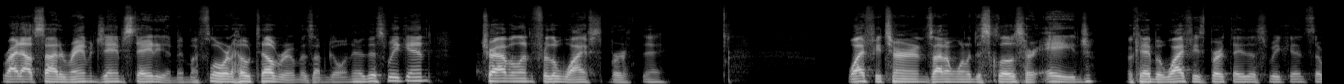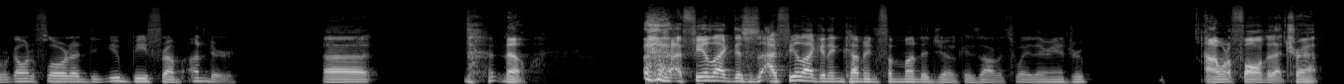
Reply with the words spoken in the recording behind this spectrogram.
right outside of Raymond James Stadium in my Florida hotel room as I'm going there this weekend traveling for the wife's birthday. Wifey turns, I don't want to disclose her age. Okay, but wifey's birthday this weekend. So we're going to Florida. Do you be from under? Uh no. I feel like this is I feel like an incoming Famunda joke is on its way there, Andrew. I don't want to fall into that trap.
